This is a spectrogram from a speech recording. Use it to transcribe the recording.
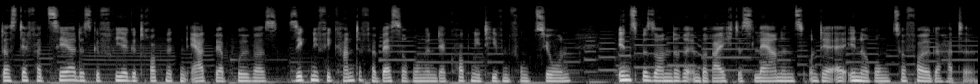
dass der Verzehr des gefriergetrockneten Erdbeerpulvers signifikante Verbesserungen der kognitiven Funktion, insbesondere im Bereich des Lernens und der Erinnerung, zur Folge hatte.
